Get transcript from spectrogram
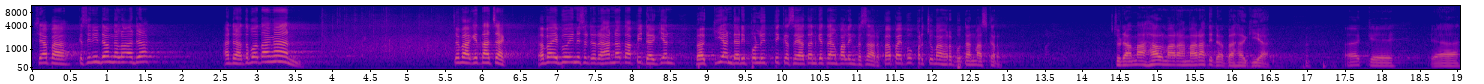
Siapa? Ke sini dong kalau ada? Ada, tepuk tangan. Coba kita cek. Bapak Ibu ini sederhana tapi bagian bagian dari politik kesehatan kita yang paling besar. Bapak Ibu percuma rebutan masker. Sudah mahal marah-marah tidak bahagia. Oke, ya.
